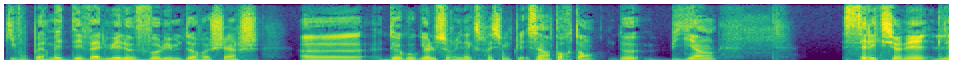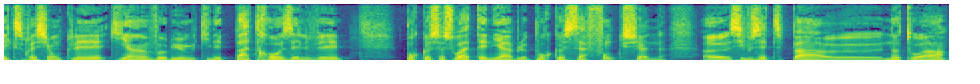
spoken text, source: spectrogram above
qui vous permettent d'évaluer le volume de recherche euh, de Google sur une expression clé. C'est important de bien sélectionner l'expression clé qui a un volume qui n'est pas trop élevé pour que ce soit atteignable, pour que ça fonctionne. Euh, si vous n'êtes pas euh, notoire,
